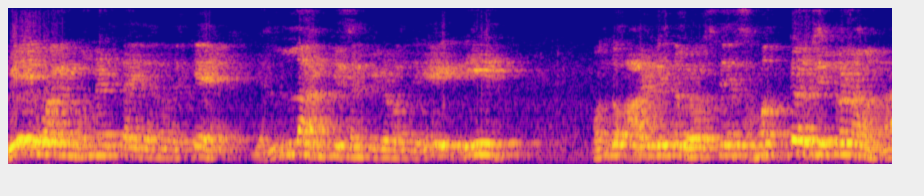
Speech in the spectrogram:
ವೇಗವಾಗಿ ಇದೆ ಅನ್ನೋದಕ್ಕೆ ಎಲ್ಲ ಅಂಕಿ ಸಂಖ್ಯೆಗಳೊಂದಿಗೆ ಇಡೀ ಒಂದು ಆಡಳಿತ ವ್ಯವಸ್ಥೆಯ ಸಮಗ್ರ ಚಿತ್ರಣವನ್ನ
